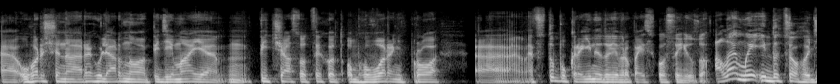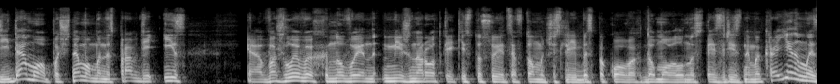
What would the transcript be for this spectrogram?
е, Угорщина регулярно підіймає під час оцих от обговорень про е, вступ України до Європейського союзу. Але ми і до цього дійдемо. Почнемо ми насправді із е, важливих новин міжнародки, які стосуються в тому числі і безпекових домовленостей з різними країнами.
